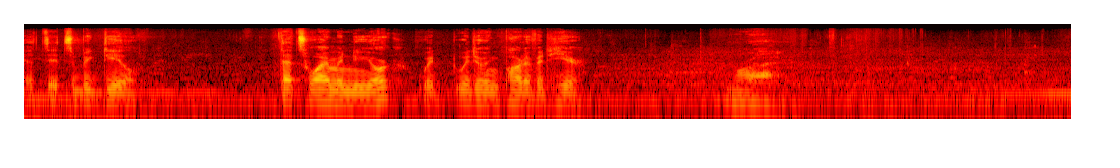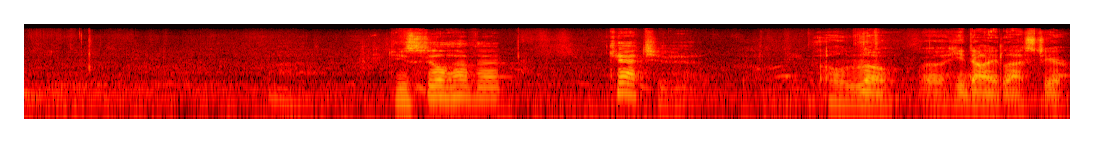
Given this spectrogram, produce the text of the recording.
It's, it's a big deal. That's why I'm in New York. We're, we're doing part of it here. Right. Do you still have that cat you had? Oh, no. Uh, he died last year.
